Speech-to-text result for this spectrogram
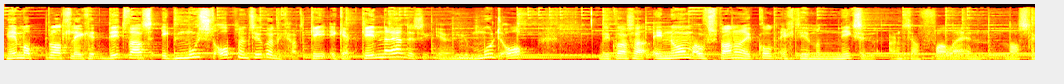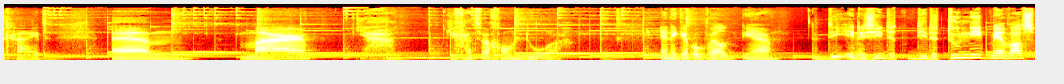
helemaal plat liggen. Dit was, ik moest op natuurlijk, want ik, had, ik heb kinderen, dus je, je moet op. Dus ik was wel enorm overspannen, want ik kon echt helemaal niks in angstaanvallen en lastigheid. Ehm, maar ja, je gaat wel gewoon door. En ik heb ook wel, ja, die energie die er toen niet meer was,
